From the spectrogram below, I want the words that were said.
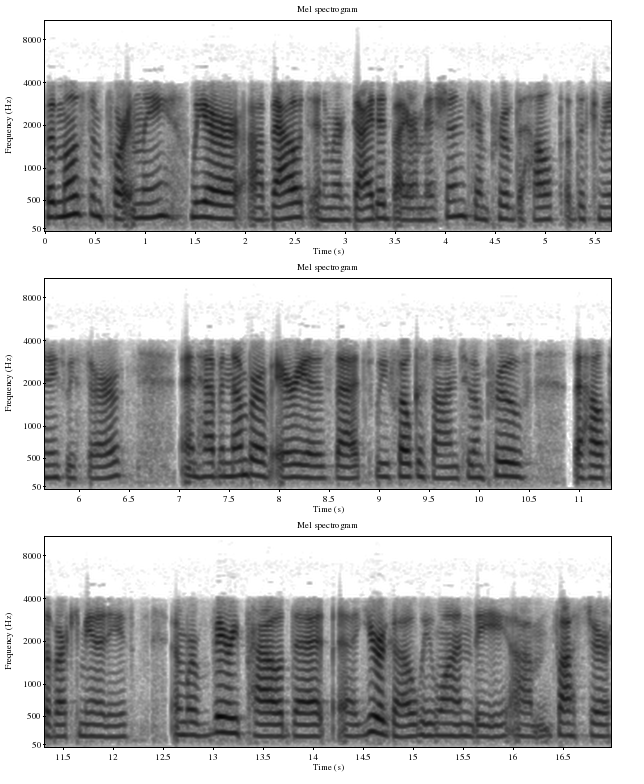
But most importantly, we are about and we're guided by our mission to improve the health of the communities we serve and have a number of areas that we focus on to improve the health of our communities. And we're very proud that a year ago we won the um, Foster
